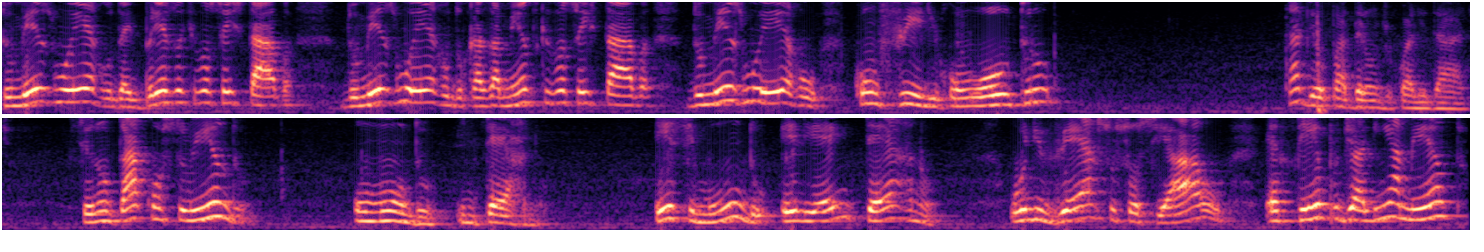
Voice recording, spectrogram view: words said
do mesmo erro da empresa que você estava, do mesmo erro do casamento que você estava, do mesmo erro com o filho com o outro, cadê o padrão de qualidade? Você não está construindo um mundo interno. Esse mundo, ele é interno. O universo social é tempo de alinhamento,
